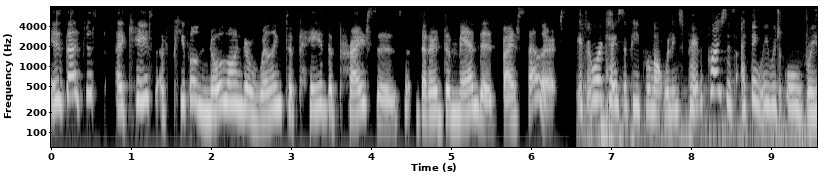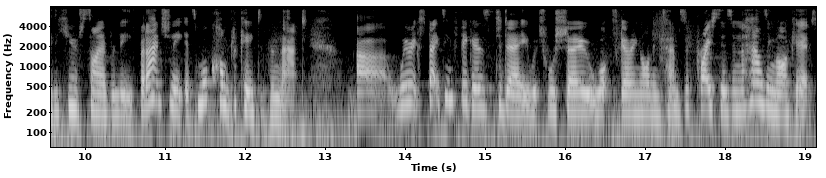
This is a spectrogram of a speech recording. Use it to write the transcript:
is that just a case of people no longer willing to pay the prices that are demanded by sellers? If it were a case of people not willing to pay the prices, I think we would all breathe a huge sigh of relief. But actually, it's more complicated than that. Uh, we're expecting figures today which will show what's going on in terms of prices in the housing market,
